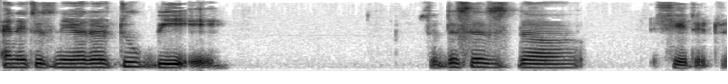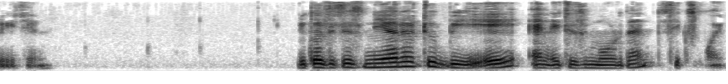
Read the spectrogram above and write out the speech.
and it is nearer to BA. So this is the shaded region because it is nearer to BA and it is more than 6.5.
